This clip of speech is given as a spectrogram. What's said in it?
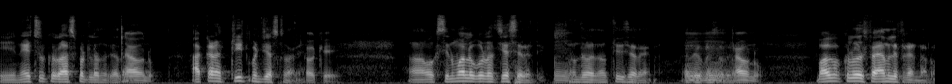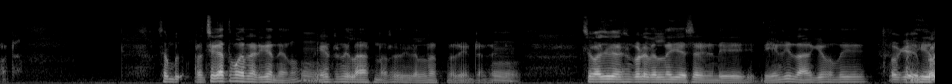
ఈ నేచర్ క్యూర్ హాస్పిటల్ ఉంది కదా. అవును. అక్కడ ట్రీట్మెంట్ చేస్తున్నారు. ఓకే. ఒక సినిమాలో కూడా చేశారు అది. అందులో తీశారు ఆయన ఎల్వి ప్రసాద్. అవును. బాగా క్లోజ్ ఫ్యామిలీ ఫ్రెండ్ అనమాట సో ప్రత్యేకాత్మ గారిని అడిగాను నేను ఏంటండి ఇలా అంటున్నారు? ఇది వెళ్ళను అంటున్నారు ఏంటండి? ఉమ్. శివాజీ గణేషన్ కూడా వెళ్ళనే చేశాడండి. ఏంటి దానికేముంది ఓకే హీరో.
